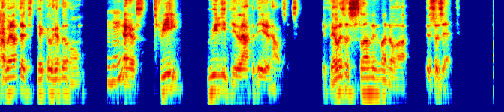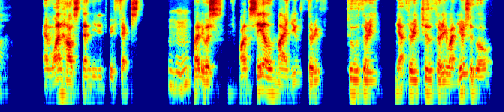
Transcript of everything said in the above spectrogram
I went up there to take a look at the home, Mhm. and it was three really dilapidated houses. If there was a slum in Manoa, this was it. Wow. And one house that needed to be fixed. Mhm. But it was on sale, mind you, 32, 30, yeah, 32, 31 years ago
